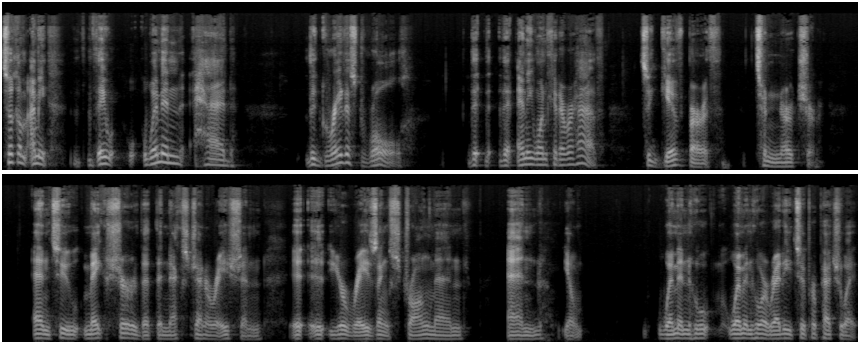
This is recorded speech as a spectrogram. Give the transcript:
Took them i mean they women had the greatest role that, that anyone could ever have to give birth, to nurture, and to make sure that the next generation it, it, you're raising strong men and you know women who women who are ready to perpetuate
